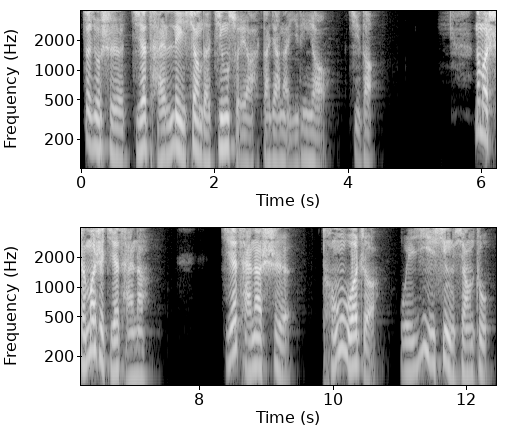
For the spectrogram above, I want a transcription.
这就是劫财类象的精髓啊！大家呢一定要记到。那么什么是劫财呢？劫财呢是同我者为异性相助。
